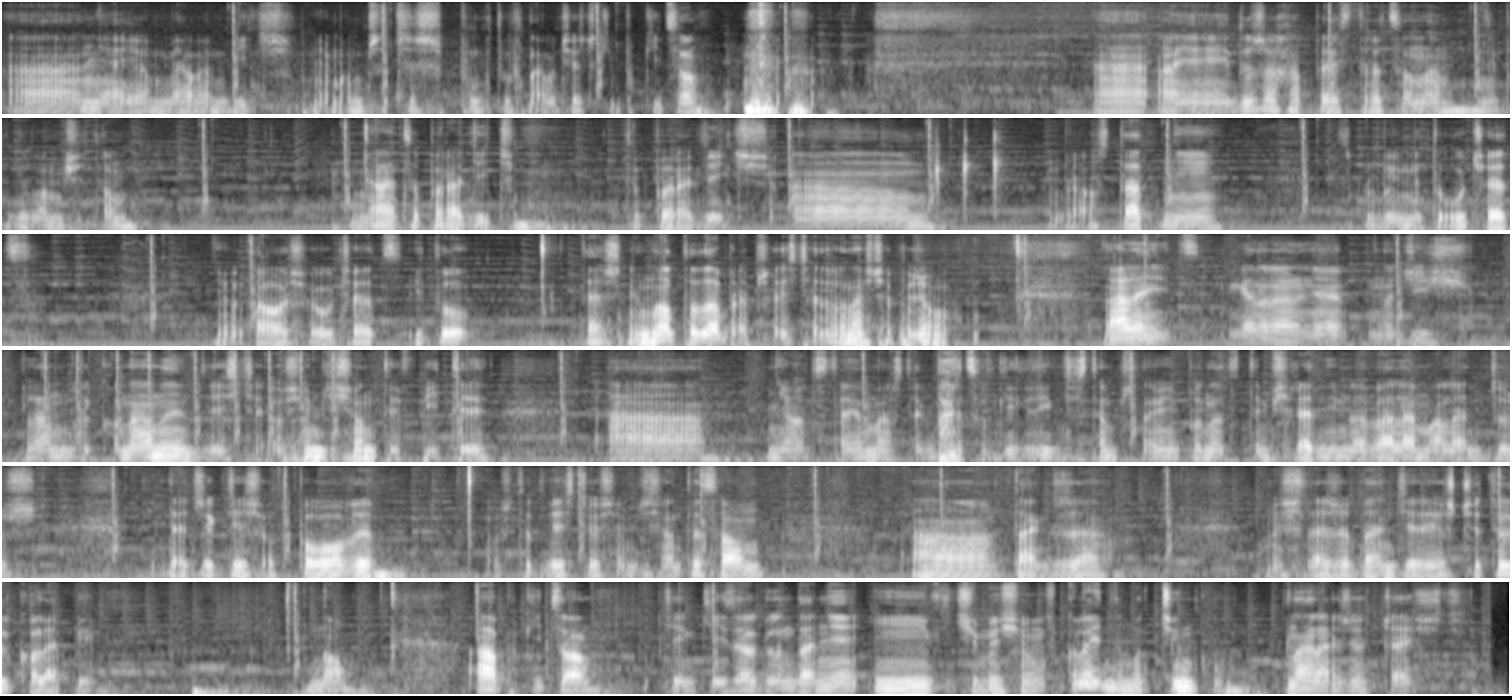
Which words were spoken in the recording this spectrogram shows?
A nie, ją miałem bić. Nie mam przecież punktów na ucieczki póki co. Ajaj, dużo HP jest stracone. Nie podoba mi się to. Ale co poradzić? Co poradzić? Ehm, dobra, ostatni. Spróbujmy tu uciec. Nie udało się uciec. I tu No to dobre przejście, 12 poziomów. No ale nic. Generalnie na dziś plan wykonany. 280 wbity. A nie odstajemy aż tak bardzo w gildii, gdzieś tam przynajmniej ponad tym średnim levelem, ale już widać, że gdzieś od połowy już te 280 są. A, także myślę, że będzie jeszcze tylko lepiej. No, a póki co, dzięki za oglądanie i widzimy się w kolejnym odcinku. Na razie, cześć.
